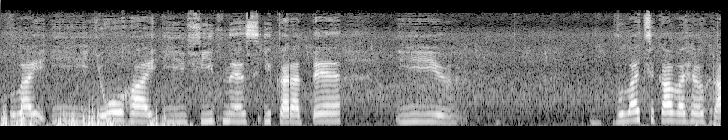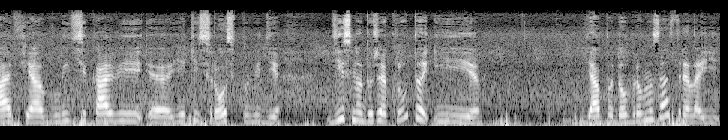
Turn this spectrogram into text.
Була і йога, і фітнес, і карате, і була цікава географія, були цікаві е, якісь розповіді. Дійсно дуже круто, і я по-доброму заздрила їй,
